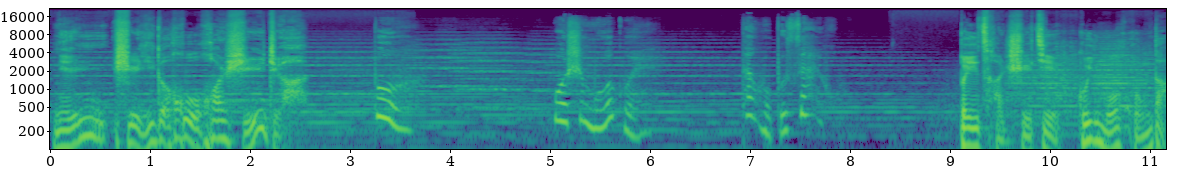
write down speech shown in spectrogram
您是一个护花使者。不，我是魔鬼，但我不在乎。悲惨世界规模宏大，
